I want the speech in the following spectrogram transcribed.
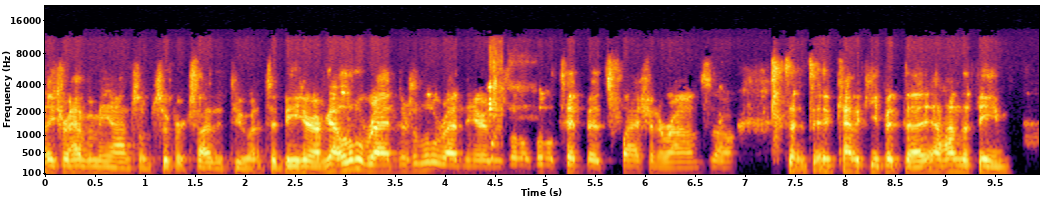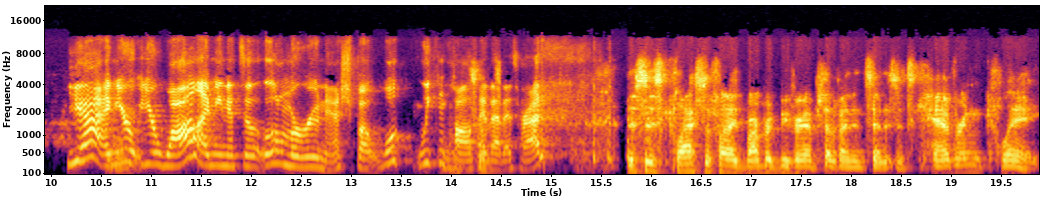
thanks for having me on. So I'm super excited to uh, to be here. I've got a little red. There's a little red in here. There's little little tidbits flashing around. So to, to kind of keep it uh, on the theme. Yeah, and your your wall. I mean, it's a little maroonish, but we'll we can qualify that as red. this is classified. Barbara would be very upset if I didn't say this. It's cavern clay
